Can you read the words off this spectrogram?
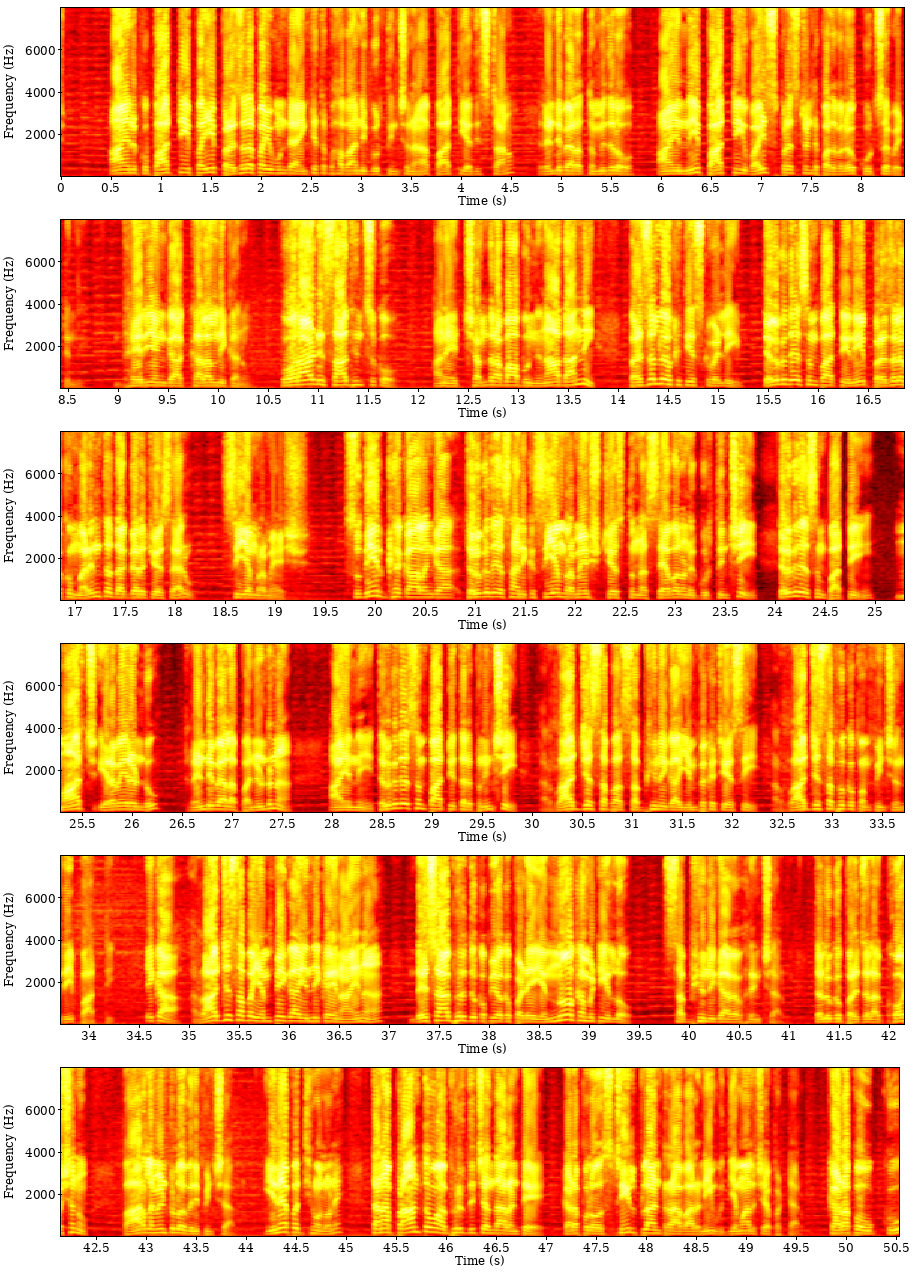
ఆయనకు పార్టీపై ప్రజలపై ఉండే అంకితభావాన్ని గుర్తించిన పార్టీ అధిష్టానం రెండు వేల తొమ్మిదిలో ఆయన్ని పార్టీ వైస్ ప్రెసిడెంట్ పదవిలో కూర్చోబెట్టింది. ధైర్యంగా కలల్ని కను పోరాడి సాధించుకో అనే చంద్రబాబు నినాదాన్ని ప్రజల్లోకి తీసుకువెళ్ళి తెలుగుదేశం పార్టీని ప్రజలకు మరింత దగ్గర చేశారు సీఎం రమేష్. సుదీర్ఘకాలంగా తెలుగుదేశానికి సీఎం రమేష్ చేస్తున్న సేవలను గుర్తించి తెలుగుదేశం పార్టీ మార్చ్ ఇరవై రెండు రెండు వేల పన్నెండున ఆయన్ని తెలుగుదేశం పార్టీ తరపు నుంచి రాజ్యసభ సభ్యునిగా ఎంపిక చేసి రాజ్యసభకు పంపించింది పార్టీ. ఇక రాజ్యసభ ఎంపీగా ఎన్నికైన ఆయన దేశాభివృద్ధికి ఉపయోగపడే ఎన్నో కమిటీల్లో సభ్యునిగా వ్యవహరించారు. తెలుగు ప్రజల ఘోషను పార్లమెంటులో వినిపించారు. ఈ నేపథ్యంలోనే తన ప్రాంతం అభివృద్ధి చెందాలంటే కడపలో స్టీల్ ప్లాంట్ రావాలని ఉద్యమాలు చేపట్టారు. కడప ఉక్కు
